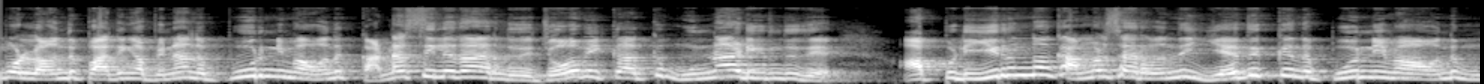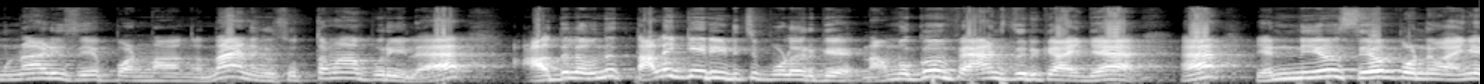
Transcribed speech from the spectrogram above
போல்ல வந்து பாத்தீங்க அப்படின்னா அந்த பூர்ணிமா வந்து கடைசியில தான் இருந்தது. ஜோவிகாக்கு முன்னாடி இருந்தது. அப்படி இருந்தும் கமல் சார் வந்து எதுக்கு இந்த பூர்ணிமா வந்து முன்னாடி சேவ் பண்ணாங்கன்னு தான் எனக்கு சுத்தமா புரியல. அதில் வந்து தலைக்கேறிடுச்சு போல இருக்கு. நமக்கும் ஃபேன்ஸ் இருக்காங்க. என்னையும் சேவ் பண்ணுவாங்க.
